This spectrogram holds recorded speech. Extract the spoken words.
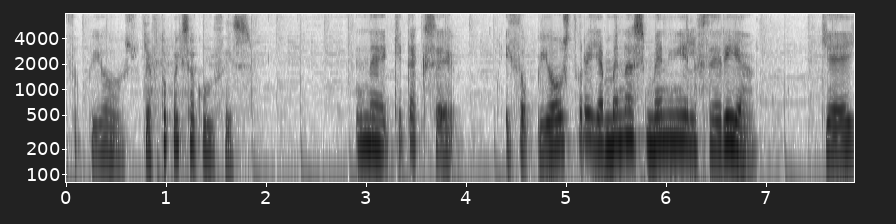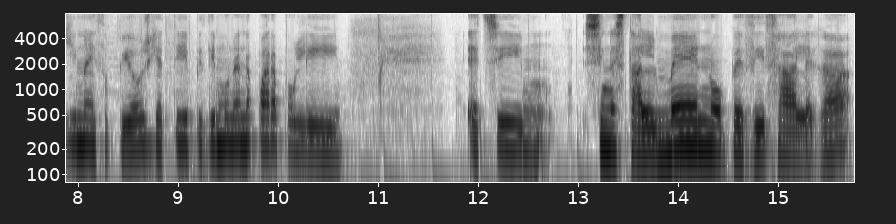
Ηθοποιός. Και αυτό που έχεις ακολουθήσει. Ναι, κοίταξε ηθοποιός τώρα για μένα σημαίνει η ελευθερία. Και έγινα ηθοποιός γιατί επειδή ήμουν ένα πάρα πολύ έτσι συνεσταλμένο παιδί θα έλεγα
